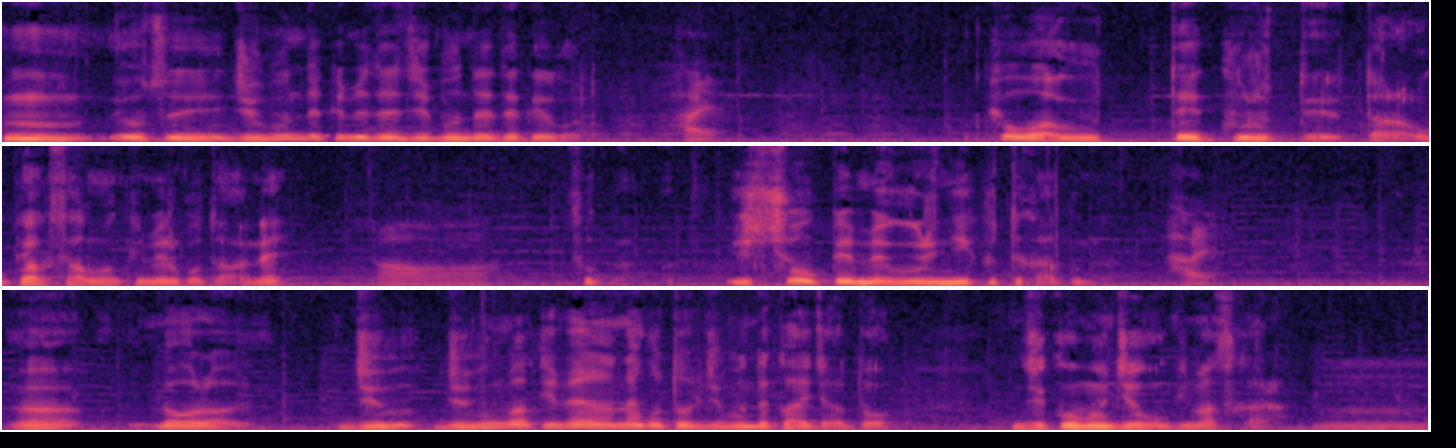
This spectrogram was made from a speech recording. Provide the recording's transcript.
うん。要するに自分で決めて自分でできること。はい。今日は売ってくるって言ったらお客さんが決めることはね。あそうか一生懸命売りに行くって書くんだ、あはい。うん、だから自分自分が決められないことを自分で書いちゃうと自己矛盾起きますから。うん。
